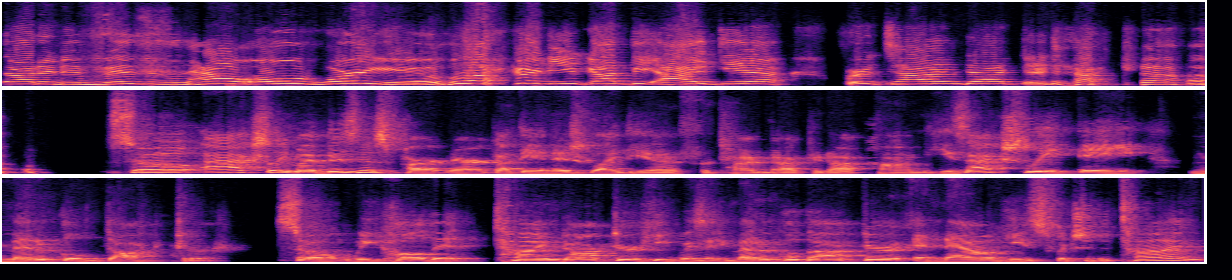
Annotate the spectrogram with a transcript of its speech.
started in business, and how old were you? Like when you got the idea for TimeDoctor.com? So actually, my business partner got the initial idea for TimeDoctor.com. He's actually a medical doctor. So we called it Time Doctor. He was a medical doctor and now he's switching to Time.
